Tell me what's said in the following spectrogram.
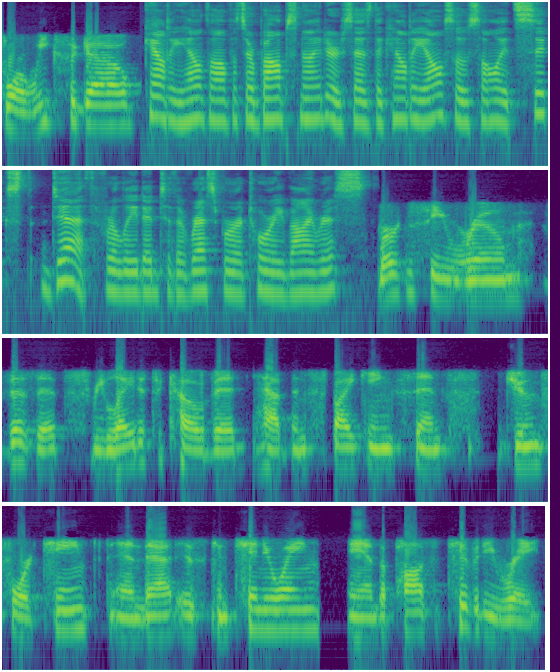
four weeks ago. County Health Officer Bob Snyder says the county also saw its sixth death related to the respiratory virus. Emergency room visits related to COVID have been spiking since June 14th, and that is continuing and the positivity rate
